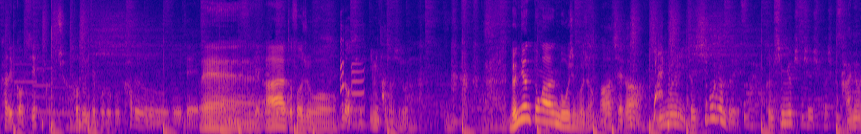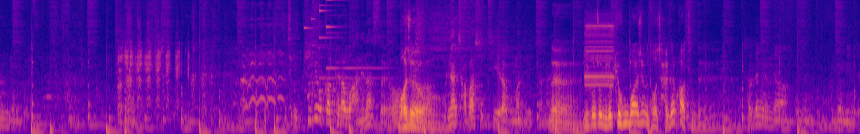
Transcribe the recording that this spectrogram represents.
가릴 거 없이 그렇죠. 저도 이제 모르고 카드도 이제 네. 쓰게 되고. 아또 써주고. 근데 어떻게 이미 다 저질러 몇 년 동안 모으신 거죠? 아 제가 입문을 2015년도에 했어요 그럼 16, 17, 18, 19, 4년 정도 했어요 4년 정도. 솔직히 피규어 카페라고 안 해놨어요 맞아요. 그냥 자바시티라고만 돼 있잖아요 네. 이거 좀 이렇게 홍보하시면 더 잘 될 것 같은데. 잘 되면 그냥 요즘 불경기인데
